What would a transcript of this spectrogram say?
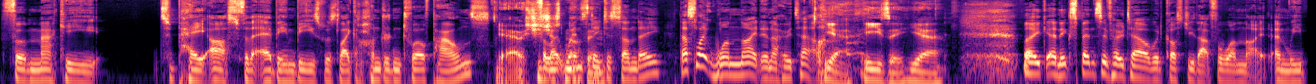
for Maki to pay us for the Airbnbs was like 112 pounds. Yeah, she's for like Wednesday nothing. to Sunday. That's like one night in a hotel. Yeah, easy. Yeah. like an expensive hotel would cost you that for one night and we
